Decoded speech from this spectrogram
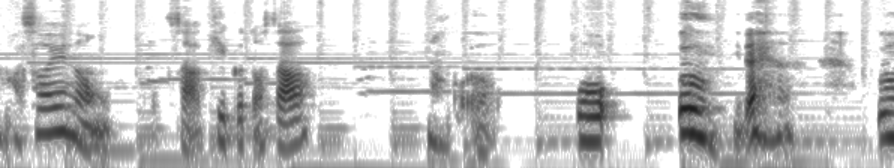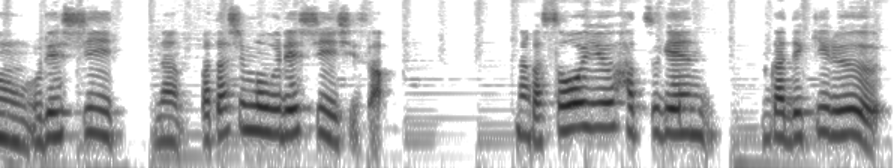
なんかそういうのをさ、聞くとさ、なんか、お、うん、みたいな。うん、嬉しいな、私も嬉しいしさ、なんかそういう発言ができる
